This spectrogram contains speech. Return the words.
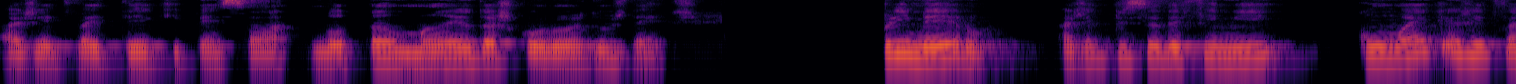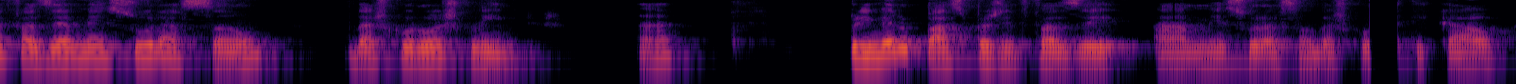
a gente vai ter que pensar no tamanho das coroas dos dentes. Primeiro, a gente precisa definir como é que a gente vai fazer a mensuração das coroas clínicas. Né? Primeiro passo para a gente fazer a mensuração das coroas vertical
